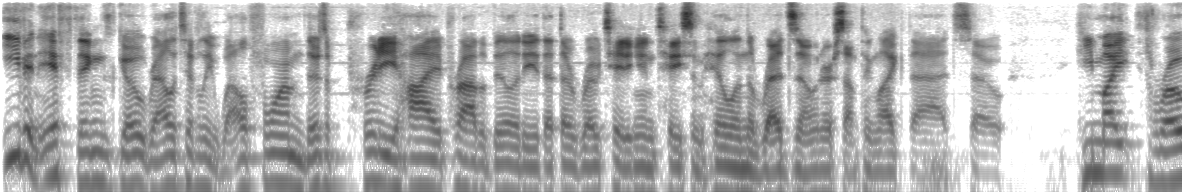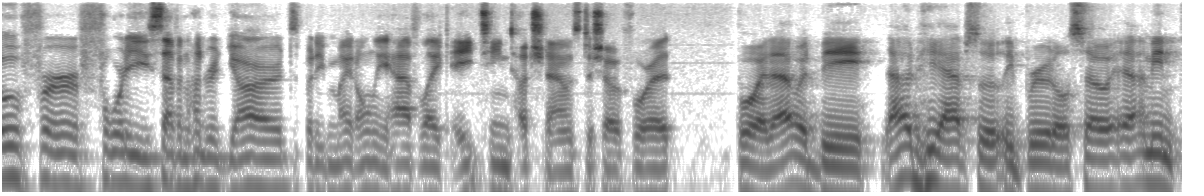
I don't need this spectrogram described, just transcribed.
even if things go relatively well for him, there's a pretty high probability that they're rotating in Taysom Hill in the red zone or something like that. So he might throw for 4,700 yards, but he might only have like 18 touchdowns to show for it. Boy, that would be that would be absolutely brutal. So, I mean,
